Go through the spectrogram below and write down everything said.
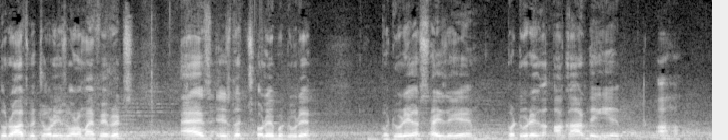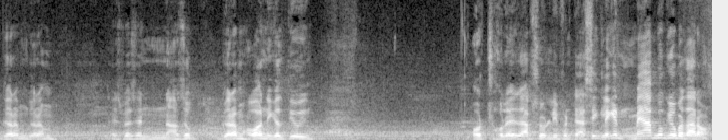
तो raj kachori is one of my favourites as is the chole bhature. Bhature का साइज़ देखिए भटूरे का आकार देखिए। आह गरम गरम। इसमें से नाजुक गरम हवा निकलती हुई। और छोले इज़ एब्सोल्युटली फैंटास्टिक लेकिन मैं आपको क्यों बता रहा हूँ?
